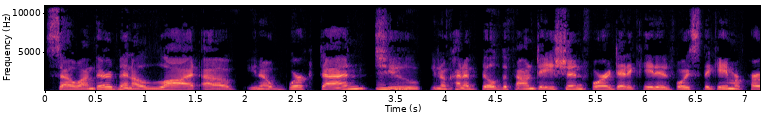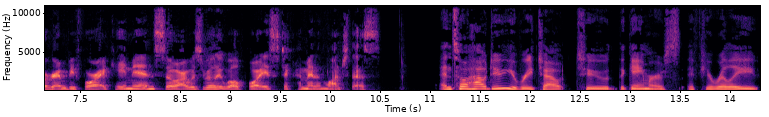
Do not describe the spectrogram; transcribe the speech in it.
So um, there had been a lot of you know work done to mm-hmm. you know kind of build the foundation for a dedicated voice of the gamer program before I came in. So I was really well poised to come in and launch this. And so, how do you reach out to the gamers if you're really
